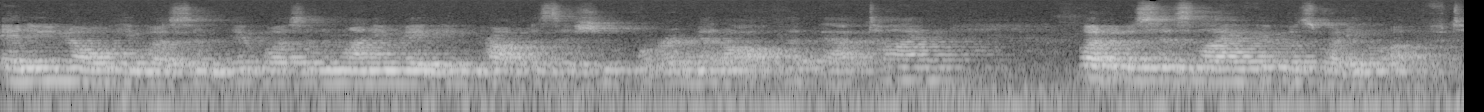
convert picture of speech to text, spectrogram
And you know he wasn't, it wasn't a money-making proposition for him at all at that time. But it was his life, it was what he loved.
